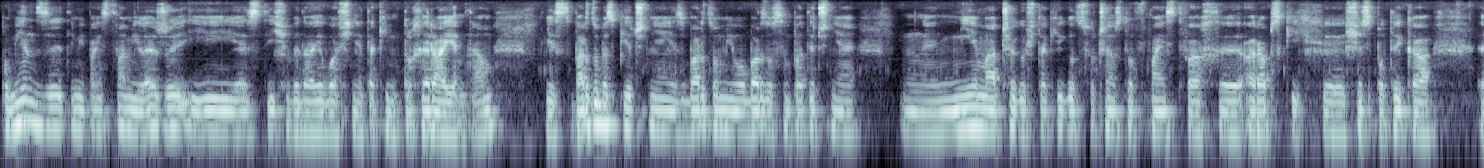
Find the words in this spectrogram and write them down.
pomiędzy tymi państwami leży i jest, i się wydaje właśnie takim trochę rajem tam. Jest bardzo bezpiecznie, jest bardzo miło, bardzo sympatycznie. Nie ma czegoś takiego, co często w państwach e, arabskich e, się spotyka. e,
